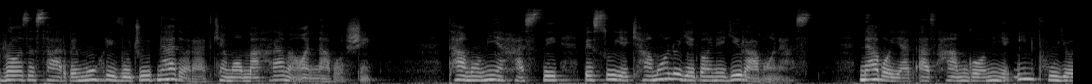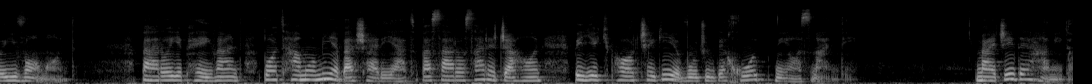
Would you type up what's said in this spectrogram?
راز سر به مهری وجود ندارد که ما محرم آن نباشیم. تمامی هستی به سوی کمال و یگانگی روان است. نباید از همگامی این پویایی واماند. برای پیوند با تمامی بشریت و سراسر جهان به یک پارچگی وجود خود نیازمندی مجید حمیدا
